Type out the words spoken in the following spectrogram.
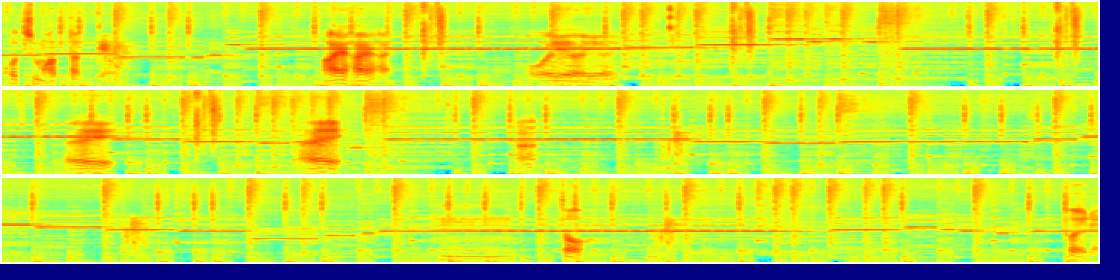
こっちもあったっけ？はいはいはい。おいおいおい。えい。はい。うん。うーんと。トイレ。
